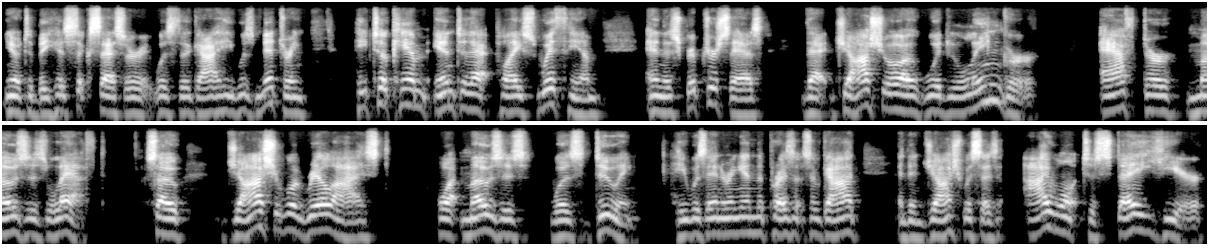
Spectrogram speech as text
you know to be his successor. It was the guy he was mentoring. He took him into that place with him, and the scripture says that Joshua would linger after Moses left. So Joshua realized what Moses was doing. He was entering in the presence of God. And then Joshua says, I want to stay here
